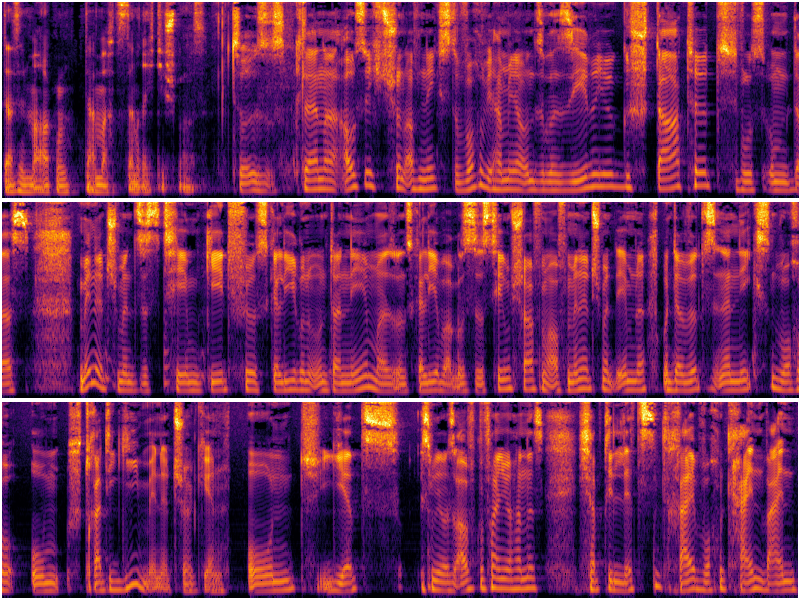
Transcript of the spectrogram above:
Das sind Marken, da macht es dann richtig Spaß. So ist es. Kleine Aussicht schon auf nächste Woche. Wir haben ja unsere Serie gestartet, wo es um das Managementsystem geht für skalierende Unternehmen, also ein skalierbares System schaffen auf Management-Ebene. Und da wird es in der nächsten Woche um Strategiemanager gehen. Und jetzt ist mir was aufgefallen, Johannes. Ich habe die letzten drei Wochen keinen Wein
